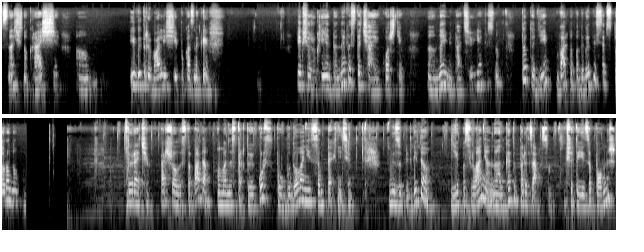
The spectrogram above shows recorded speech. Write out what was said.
значно кращі а, і витриваліші показники. Якщо ж у клієнта не вистачає коштів а, на імітацію якісну, то тоді варто подивитися в сторону. До речі, 1 листопада у мене стартує курс по вбудованій сантехніці. Внизу під відео є посилання на анкету перед записом. Якщо ти її заповниш,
